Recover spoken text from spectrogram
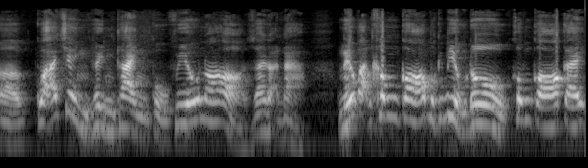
uh, quá trình hình thành cổ phiếu nó ở giai đoạn nào? Nếu bạn không có một cái biểu đồ không có cái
